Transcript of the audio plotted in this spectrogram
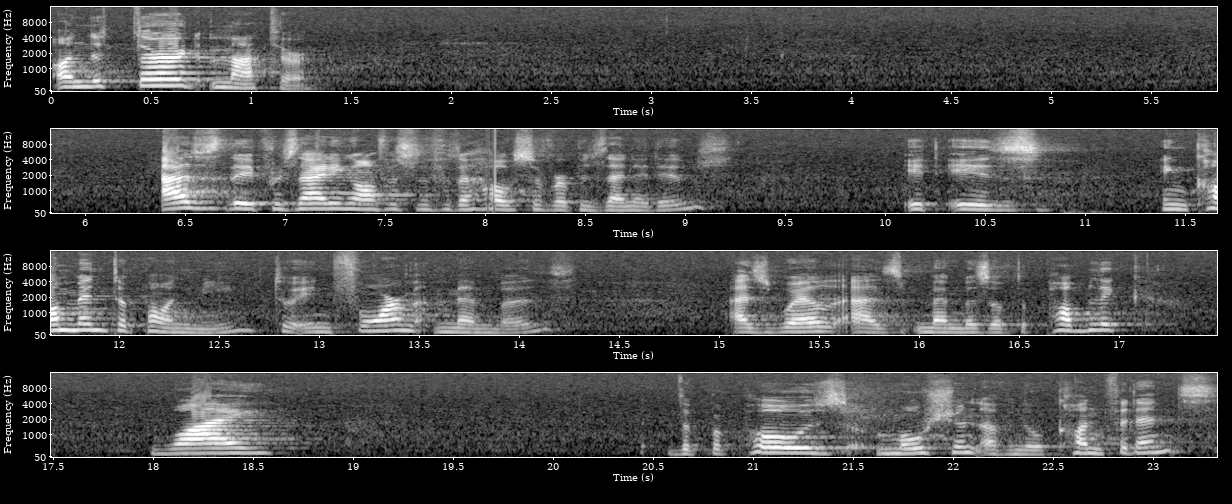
On the third matter, As the presiding officer for the House of Representatives, it is incumbent upon me to inform members, as well as members of the public, why the proposed motion of no confidence,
